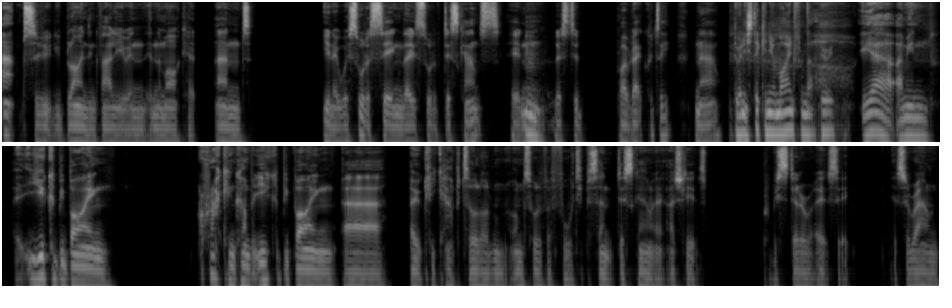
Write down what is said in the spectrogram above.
absolutely blinding value in in the market. And you know we're sort of seeing those sort of discounts in mm. listed private equity now do any stick in your mind from that period yeah i mean you could be buying cracking company you could be buying uh Oakley Capital on on sort of a forty percent discount. Actually, it's probably still it's it, it's around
